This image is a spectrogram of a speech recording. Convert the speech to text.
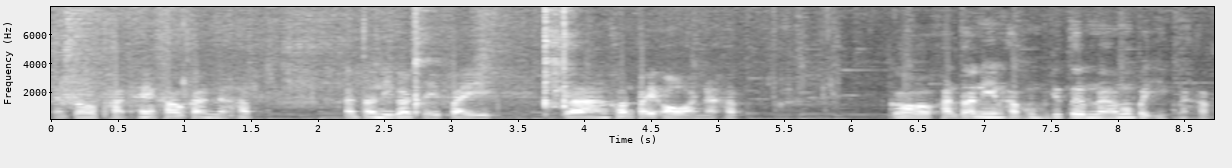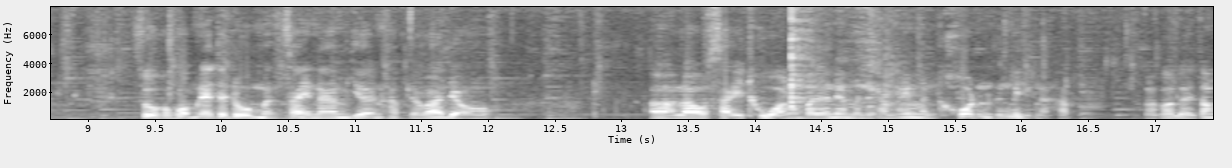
แล้วก็ผัดให้เข้ากันนะครับ ขั้นตอนนี้ก็ใช้ไฟกลางค่อนไปอ่อนนะครับ ก็ขั้นตอนนี้นะครับผมจะเติมน้ำลงไปอีกนะครับ สูตรของผมเนี่ยจะดูเหมือนใส่น้ำเยอะนะครับ แต่ว่าเดี๋ยวเเราใส่ถั่วลงไปแล้วเนี่ยมันจะทำให้มันข้นขึ้นไปอีกนะครับ เราก็เลยต้อง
